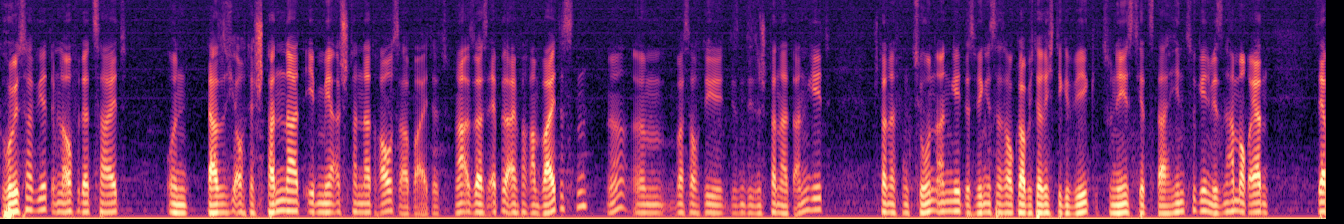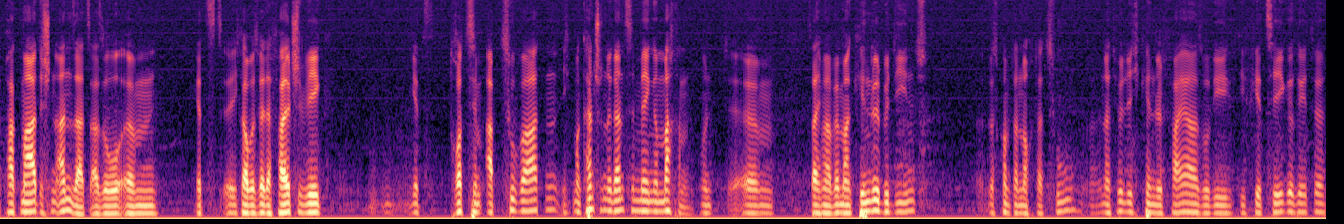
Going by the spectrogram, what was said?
größer wird im Laufe der Zeit und dadurch auch der Standard eben mehr als Standard rausarbeitet. Ne? Also ist Apple einfach am weitesten, ne? ähm, was auch die, diesen, diesen Standard angeht, Standardfunktionen angeht. Deswegen ist das auch, glaube ich, der richtige Weg, zunächst jetzt dahin zu gehen. Wir sind, haben auch eher einen sehr pragmatischen Ansatz. Also ähm, jetzt, ich glaube, es wäre der falsche Weg, jetzt trotzdem abzuwarten. Ich, man kann schon eine ganze Menge machen. Und ähm, sag ich mal, wenn man Kindle bedient, das kommt dann noch dazu. Natürlich Kindle Fire, so die, die 4C-Geräte,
